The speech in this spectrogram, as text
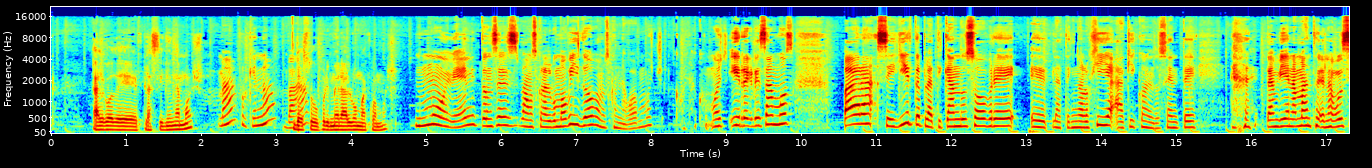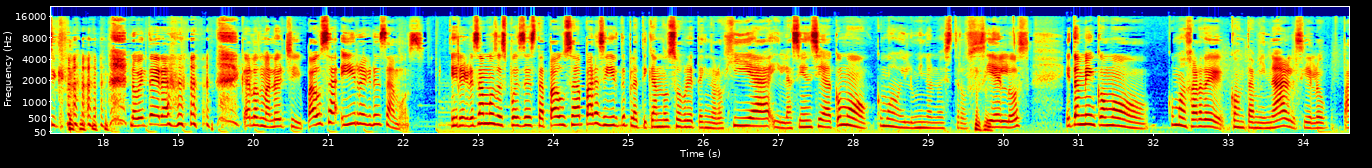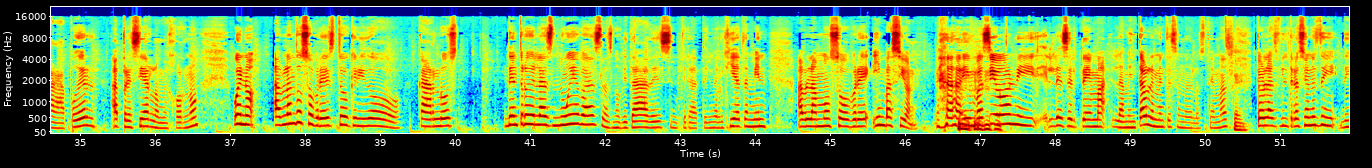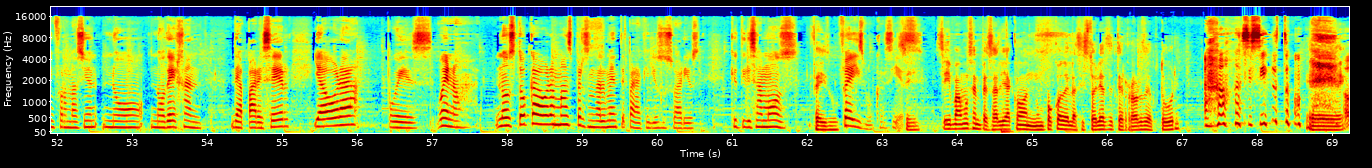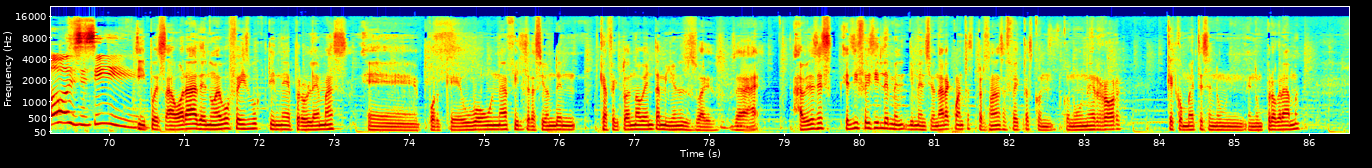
algo de Plastilina Mosh, Ah, ¿por qué no? Va. de su primer álbum Aquamosh. Muy bien, entonces vamos con algo movido, vamos con Aguamoch, con Aquamoch y regresamos para seguirte platicando sobre eh, la tecnología aquí con el docente, también amante de la música noventera, Carlos Manuel Chi. Pausa y regresamos. Y regresamos después de esta pausa para seguirte platicando sobre tecnología y la ciencia, cómo, cómo ilumina nuestros cielos y también cómo, cómo dejar de contaminar el cielo para poder apreciarlo mejor, ¿no? Bueno, hablando sobre esto, querido Carlos, dentro de las nuevas, las novedades entre la tecnología también hablamos sobre invasión. invasión y es el tema, lamentablemente es uno de los temas, Sí. pero las filtraciones de, de información no, no dejan de aparecer y ahora, pues bueno, nos toca ahora más personalmente para aquellos usuarios que utilizamos Facebook. Facebook, así es. Sí. sí, vamos a empezar ya con un poco de las historias de terror de octubre. Ah, sí, es cierto. Eh, Oh, sí, sí. Y pues ahora de nuevo Facebook tiene problemas eh, porque hubo una filtración de, que afectó a 90 millones de usuarios. O sea, a veces es, es difícil de men- dimensionar a cuántas personas afectas con, con un error que cometes en un, en un programa.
